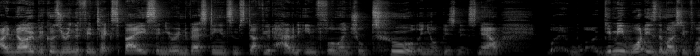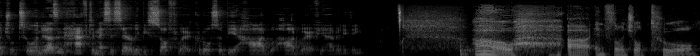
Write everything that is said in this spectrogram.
I know because you're in the fintech space and you're investing in some stuff, you'd have an influential tool in your business now. Give me what is the most influential tool, and it doesn't have to necessarily be software. It could also be a hard hardware if you have anything. Oh, uh, influential tool.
